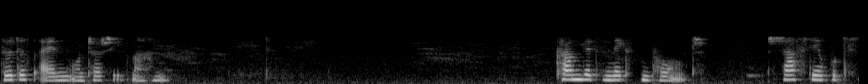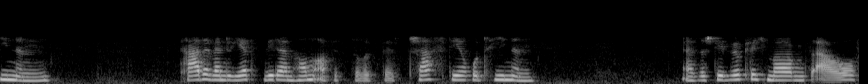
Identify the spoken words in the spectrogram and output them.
wird es einen Unterschied machen. Kommen wir zum nächsten Punkt. Schaff dir Routinen. Gerade wenn du jetzt wieder im Homeoffice zurück bist, schaff dir Routinen. Also steh wirklich morgens auf,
